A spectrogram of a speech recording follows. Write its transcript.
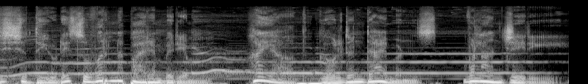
പരിശുദ്ധിയുടെ സുവർണ പാരമ്പര്യം ഹയാത് ഗോൾഡൻ ഡയമണ്ട്സ് വളാഞ്ചേരി.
